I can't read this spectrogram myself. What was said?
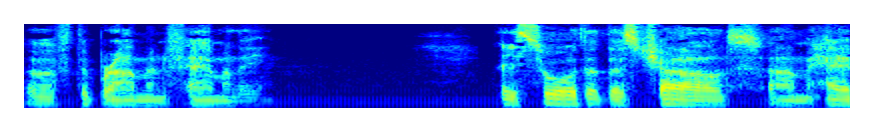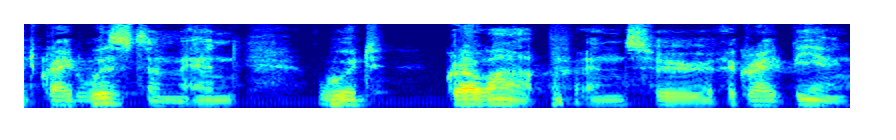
of the Brahmin family. They saw that this child um, had great wisdom and would grow up into a great being.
